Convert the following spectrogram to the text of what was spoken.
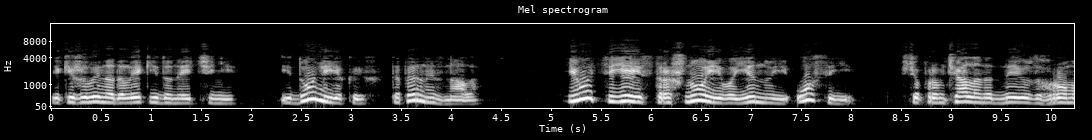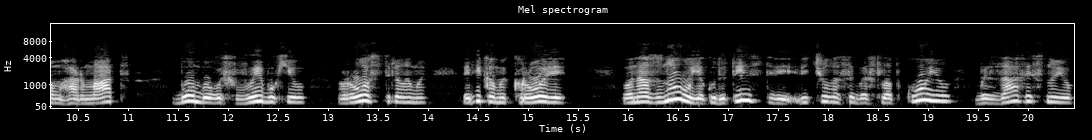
які жили на далекій Донеччині, і долі яких тепер не знала. І от цієї страшної воєнної осені, що промчала над нею з громом гармат, бомбових вибухів, розстрілами, ріками крові, вона знову, як у дитинстві, відчула себе слабкою, беззахисною,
